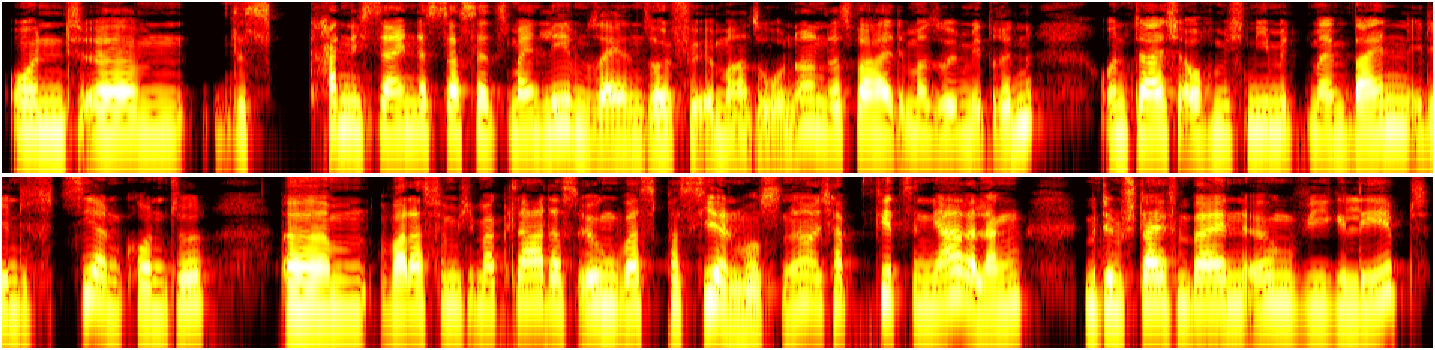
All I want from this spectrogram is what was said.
Und ähm, das kann nicht sein, dass das jetzt mein Leben sein soll für immer so. Ne? Und das war halt immer so in mir drin. Und da ich auch mich nie mit meinem Bein identifizieren konnte, ähm, war das für mich immer klar, dass irgendwas passieren muss. Ne? Ich habe 14 Jahre lang mit dem steifen Bein irgendwie gelebt,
